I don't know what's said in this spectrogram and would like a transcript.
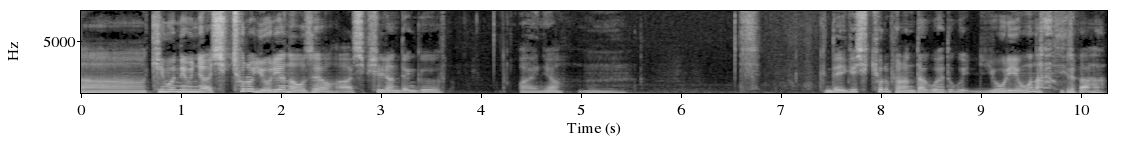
아 김은님은요, 식초로 요리에 넣으세요. 아, 17년 된 그 와인이요? 음. 근데 이게 식초로 변한다고 해도 그 요리용은 아니라,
